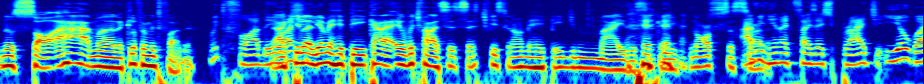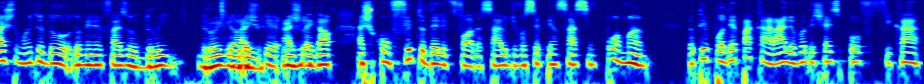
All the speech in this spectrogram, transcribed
no sol. Ah, mano, aquilo foi muito foda. Muito foda. Eu aquilo acho ali eu me arrepiei. Cara, eu vou te falar, esse artifício final eu me arrepiei demais. Assim, aquele- Nossa a senhora. menina que faz a Sprite. E eu gosto muito do, do menino que faz o Druid. Druid eu Druid, acho que uhum. acho legal. Acho o conflito dele foda, sabe? De você pensar assim, pô, mano, eu tenho poder pra caralho, eu vou deixar esse povo ficar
